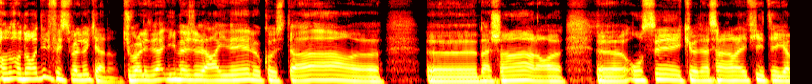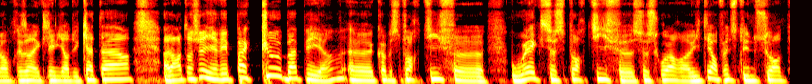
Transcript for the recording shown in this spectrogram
on, aurait dit le festival de Cannes. Tu vois l'image de l'arrivée, le costard, euh, euh, machin. Alors euh, on sait que Nasser Al-Khelaifi était également présent avec l'émir du Qatar. Alors attention, il n'y avait pas que Mbappé hein, comme sportif ou ex-sportif ce soir invité. En fait, c'était une sorte.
